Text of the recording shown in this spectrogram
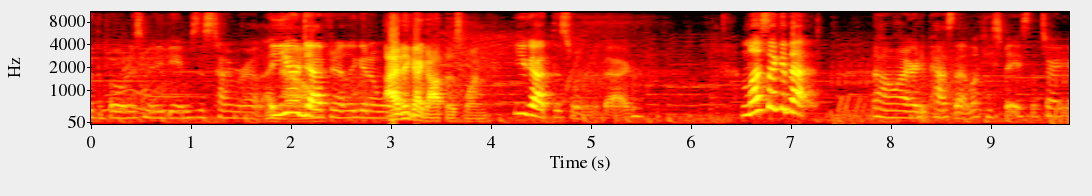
with the bonus mini games this time around. You're definitely gonna win. I think I got this one. you got this one in the bag. Unless I get that. Oh, I already passed that lucky space. That's right.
